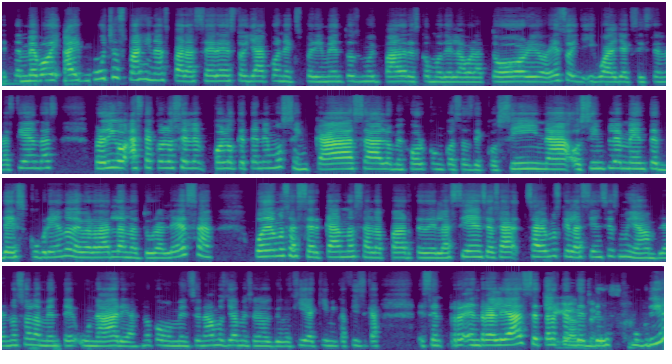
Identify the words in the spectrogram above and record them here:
este, me voy, hay muchas páginas para hacer esto ya con experimentos muy padres como de laboratorio, eso igual ya existe en las tiendas, pero digo, hasta con, los, con lo que tenemos en casa, a lo mejor con cosas de cocina o simplemente descubriendo de verdad la naturaleza, podemos acercarnos a la parte de la ciencia. O sea, sabemos que la ciencia es muy amplia, no solamente una área, ¿no? Como mencionamos, ya mencionamos biología, química, física. Es en, en realidad se trata gigante. de descubrir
